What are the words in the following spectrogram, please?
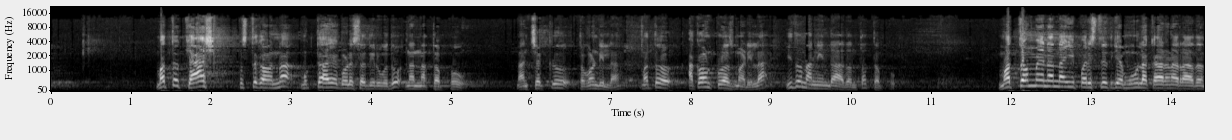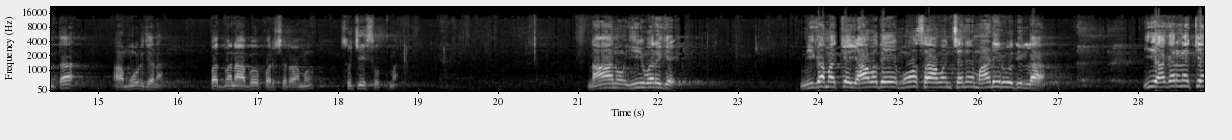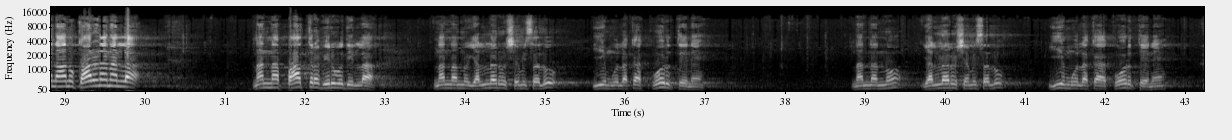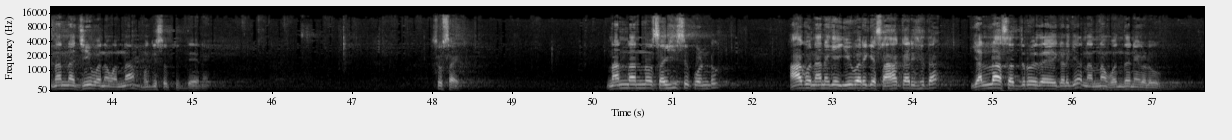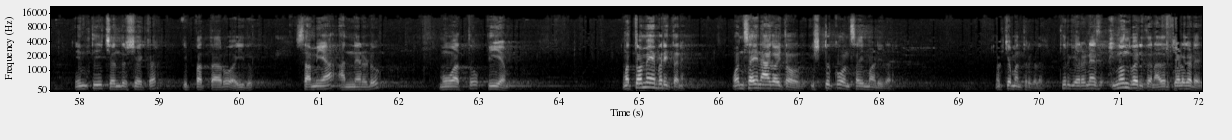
ಮತ್ತು ಕ್ಯಾಶ್ ಪುಸ್ತಕವನ್ನು ಮುಕ್ತಾಯಗೊಳಿಸದಿರುವುದು ನನ್ನ ತಪ್ಪು. ನಾನು ಚೆಕ್ ತಗೊಂಡಿಲ್ಲ ಮತ್ತು ಅಕೌಂಟ್ ಕ್ಲೋಸ್ ಮಾಡಿಲ್ಲ. ಇದು ನನ್ನಿಂದ ಆದಂಥ ತಪ್ಪು. ಮತ್ತೊಮ್ಮೆ ನನ್ನ ಈ ಪರಿಸ್ಥಿತಿಗೆ ಮೂಲ ಕಾರಣರಾದಂಥ ಆ ಮೂರು ಜನ, ಪದ್ಮನಾಭ, ಪರಶುರಾಮು, ಸುಚಿ ಸುಕ್ಮ ನಾನು ಈವರೆಗೆ ನಿಗಮಕ್ಕೆ ಯಾವುದೇ ಮೋಸ ವಂಚನೆ ಮಾಡಿರುವುದಿಲ್ಲ. ಈ ಹಗರಣಕ್ಕೆ ನಾನು ಕಾರಣನಲ್ಲ. ನನ್ನ ಪಾತ್ರವಿರುವುದಿಲ್ಲ. ನನ್ನನ್ನು ಎಲ್ಲರೂ ಕ್ಷಮಿಸಲು ಈ ಮೂಲಕ ಕೋರುತ್ತೇನೆ, ನನ್ನನ್ನು ಎಲ್ಲರೂ ಕ್ಷಮಿಸಲು ಈ ಮೂಲಕ ಕೋರುತ್ತೇನೆ, ನನ್ನ ಜೀವನವನ್ನು ಮುಗಿಸುತ್ತಿದ್ದೇನೆ. ಸುಸೈಡ್ ನನ್ನನ್ನು ಸಹಿಸಿಕೊಂಡು ಹಾಗೂ ನನಗೆ ಈವರೆಗೆ ಸಹಕರಿಸಿದ ಎಲ್ಲ ಸದೃದಯಗಳಿಗೆ ನನ್ನ ವಂದನೆಗಳು. ಇಂತಿ ಚಂದ್ರಶೇಖರ್ ಇಪ್ಪತ್ತಾರು ಐದು, ಸಮಯ ಹನ್ನೆರಡು, ಮೂವತ್ತು ಪಿ ಎಂ ಮತ್ತೊಮ್ಮೆ ಬರೀತಾನೆ. ಒಂದು ಸೈನ್ ಆಗೋಯ್ತು ಅವರು. ಇಷ್ಟಕ್ಕೂ ಒಂದು ಸೈನ್ ಮಾಡಿದ್ದಾರೆ. ಮುಖ್ಯಮಂತ್ರಿಗಳೇ, ತಿರುಗಿ ಎರಡನೇ ಇನ್ನೊಂದು ಬರೀತಾನೆ, ಅದ್ರ ಕೆಳಗಡೆ.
